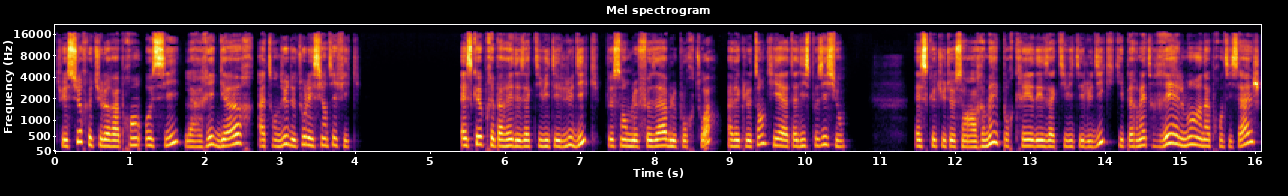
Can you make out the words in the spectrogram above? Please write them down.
tu es sûr que tu leur apprends aussi la rigueur attendue de tous les scientifiques? Est-ce que préparer des activités ludiques te semble faisable pour toi avec le temps qui est à ta disposition? Est-ce que tu te sens armé pour créer des activités ludiques qui permettent réellement un apprentissage?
